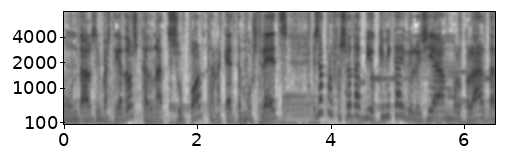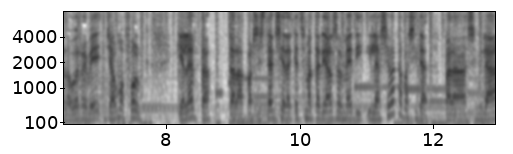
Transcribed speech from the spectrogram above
Un dels investigadors que ha donat suport en aquest mostreig és el professor de Bioquímica i Biologia Molecular de la URB, Jaume Folk, qui alerta de la persistència d'aquests materials al medi i la seva capacitat per assimilar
